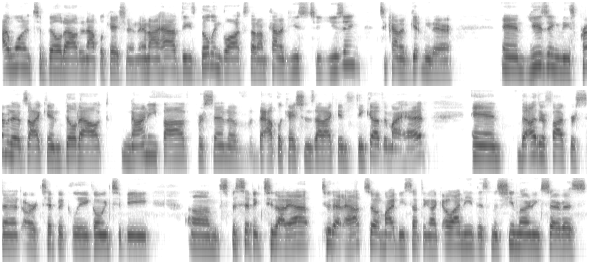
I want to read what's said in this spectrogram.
I wanted to build out an application. And I have these building blocks that I'm kind of used to using to kind of get me there. And using these primitives, I can build out 95% of the applications that I can think of in my head. And the other 5% are typically going to be um, specific to that app to that app. So it might be something like, oh, I need this machine learning service,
